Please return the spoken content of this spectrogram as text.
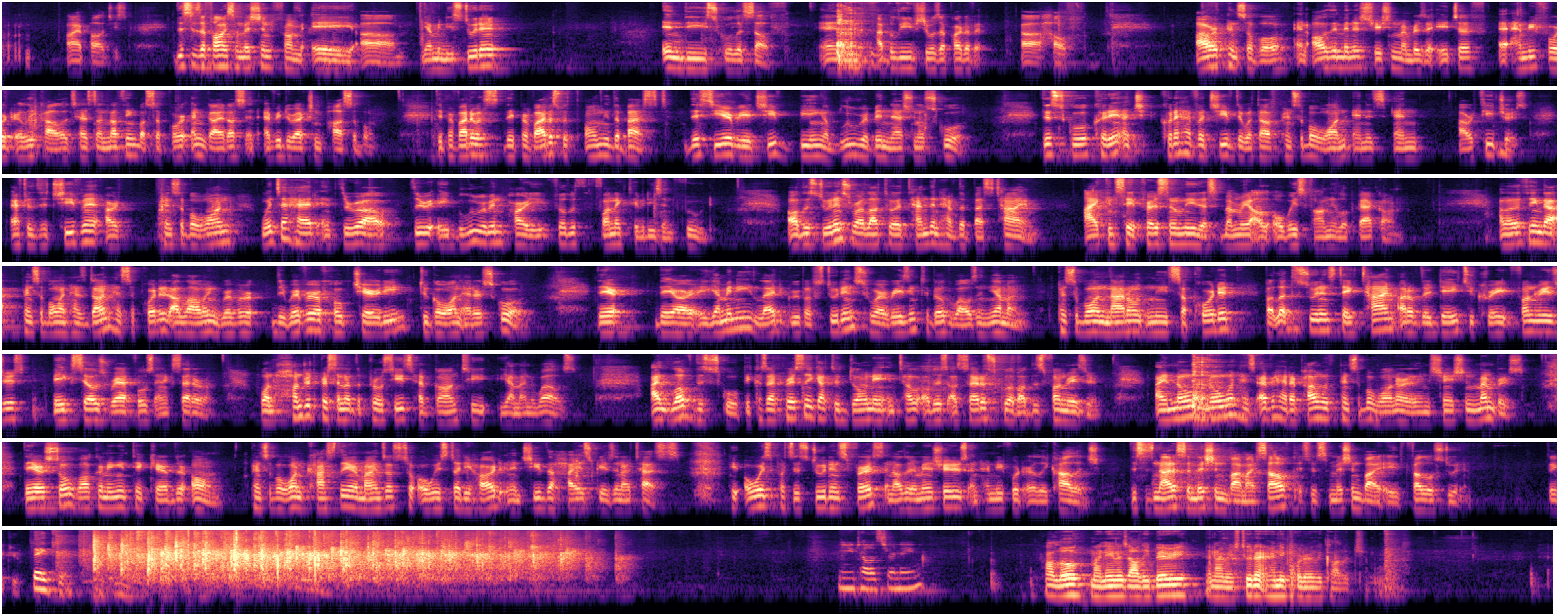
my apologies. This is the following submission from a um, Yemeni student in the school itself. And I believe she was a part of uh, health. Our principal and all the administration members at HF at Henry Ford Early College has done nothing but support and guide us in every direction possible. They provide us, they provide us with only the best. This year, we achieved being a blue ribbon national school. This school couldn't, couldn't have achieved it without Principal One and, its, and our teachers. After this achievement, our Principal One went ahead and threw out threw a blue ribbon party filled with fun activities and food. All the students were allowed to attend and have the best time. I can say personally, this memory I'll always fondly look back on. Another thing that Principal One has done has supported allowing River, the River of Hope charity to go on at our school. They're, they are a Yemeni led group of students who are raising to build wells in Yemen. Principal not only supported, but let the students take time out of their day to create fundraisers, bake sales, raffles, and etc. 100% of the proceeds have gone to Yemen wells. I love this school because I personally got to donate and tell others outside of school about this fundraiser. I know no one has ever had a problem with Principal One or administration members. They are so welcoming and take care of their own. Principal One constantly reminds us to always study hard and achieve the highest grades in our tests. He always puts his students first and other administrators in Henry Ford Early College. This is not a submission by myself, it's a submission by a fellow student. Thank you. Thank you. Can you tell us your name? Hello, my name is Ali Berry, and I'm a student at Henry Ford Early College.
